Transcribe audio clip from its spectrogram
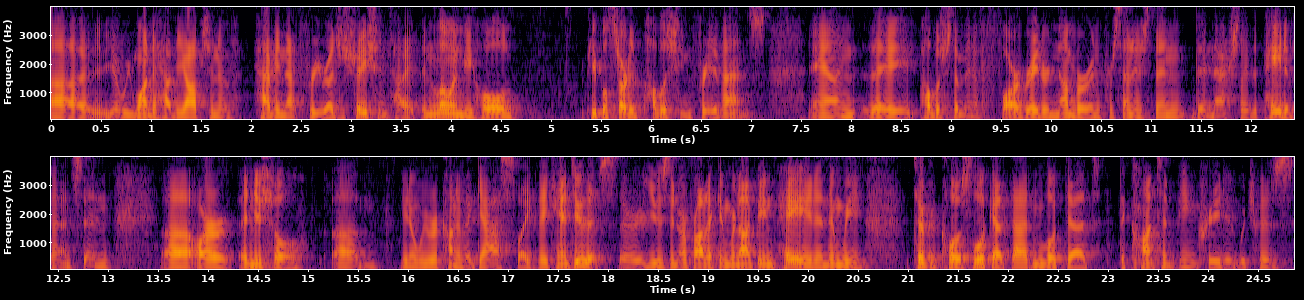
uh, you know, we wanted to have the option of having that free registration type. And lo and behold, people started publishing free events and they published them in a far greater number and percentage than, than actually the paid events. And our initial, um, you know, we were kind of aghast, like they can't do this. They're using our product and we're not being paid. And then we took a close look at that and looked at the content being created, which was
